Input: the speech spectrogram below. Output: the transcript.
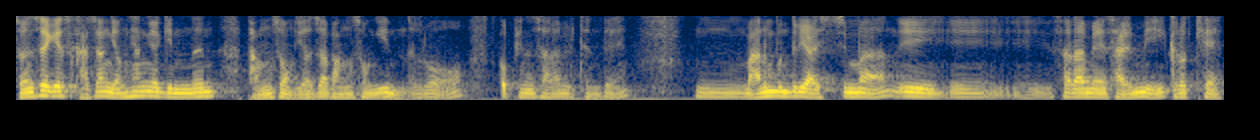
전 세계에서 가장 영향력 있는 방송 여자 방송인으로 꼽히는 사람일 텐데 음, 많은 분들이 아시지만 이, 이, 사람의 삶이 그렇게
